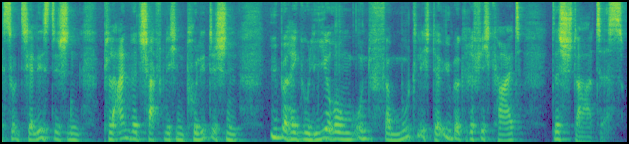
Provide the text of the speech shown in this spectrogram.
sozialistischen, planwirtschaftlichen, politischen Überregulierung und vermutlich der Übergriffigkeit des Staates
